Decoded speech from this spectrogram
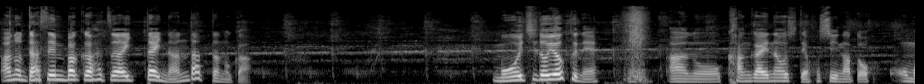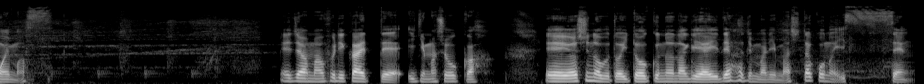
あの打線爆発は一体何だったのか？もう一度よくね、あの、考え直してほしいなと思います。え、じゃあまあ振り返っていきましょうか。えー、吉信と伊藤君の投げ合いで始まりました、この一戦。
